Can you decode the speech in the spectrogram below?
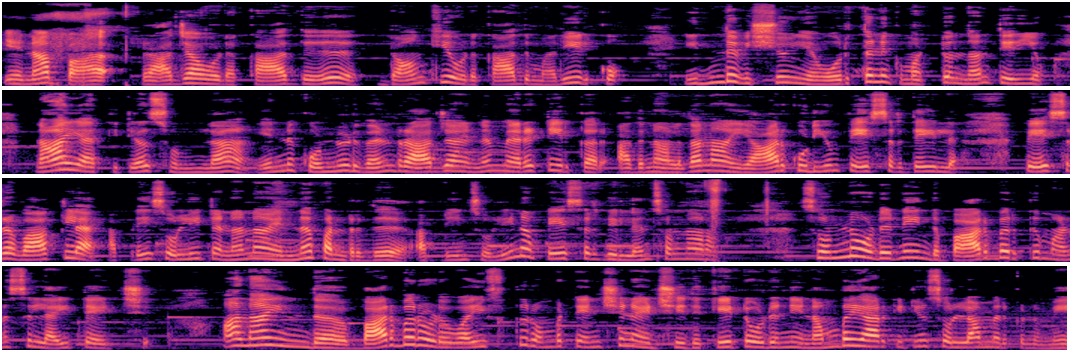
ஏன்னா பா ராஜாவோட காது டாங்கியோட காது மாதிரி இருக்கும். இந்த விஷயம் என் ஒருத்தனுக்கு மட்டும்தான் தெரியும். நான் யார்கிட்டயாவது சொன்னேன் என்ன கொன்னுடுவேன் ராஜா என்ன மிரட்டி இருக்கார் அதனால தான் நான் யார் கூடயும் பேசுறதே இல்லை. பேசுகிற வாக்கில் அப்படியே சொல்லிட்டேன்னா நான் என்ன பண்ணுறது அப்படின்னு சொல்லி நான் பேசுறது இல்லைன்னு சொன்னாராம். சொன்ன உடனே இந்த பார்பருக்கு மனசு லைட் ஆயிடுச்சு. ஆனால் இந்த பார்பரோட ஒய்ஃப்க்கு ரொம்ப டென்ஷன் ஆயிடுச்சு. இதை கேட்ட உடனே நம்ம யார்கிட்டயும் சொல்லாமல் இருக்கணுமே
